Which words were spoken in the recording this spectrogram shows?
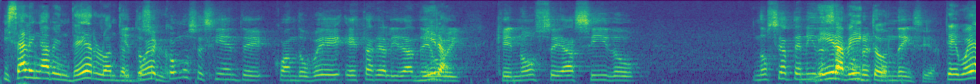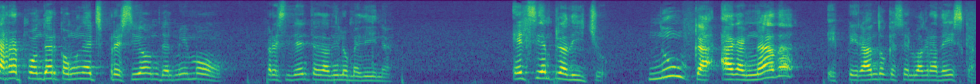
y salen a venderlo ante el entonces, ¿cómo se siente cuando ve esta realidad de hoy que no se ha sido, no se ha tenido esa correspondencia? te voy a responder con una expresión del mismo presidente Danilo Medina. Él siempre ha dicho, nunca hagan nada esperando que se lo agradezcan.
